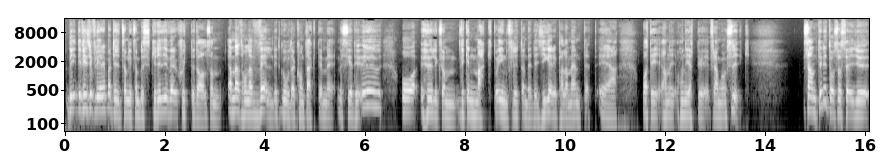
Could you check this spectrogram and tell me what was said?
Det, det finns ju flera i partiet som liksom beskriver Skyttedal som ja, att hon har väldigt goda kontakter med, med CDU och hur liksom, vilken makt och inflytande det ger i parlamentet eh, och att det, han är, hon är jätteframgångsrik. Samtidigt då så säger ju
